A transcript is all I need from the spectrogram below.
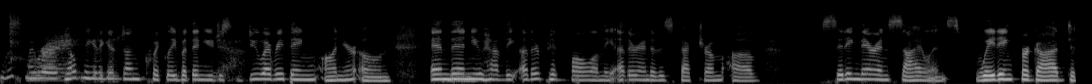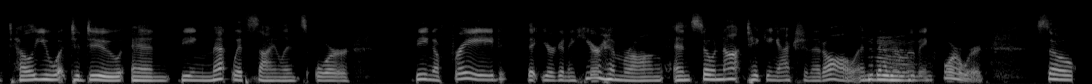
bless my right. work help me to get it done quickly but then you just yeah. do everything on your own and then mm-hmm. you have the other pitfall on the other end of the spectrum of sitting there in silence waiting for god to tell you what to do and being met with silence or being afraid that you're going to hear him wrong and so not taking action at all and mm-hmm. never moving forward so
